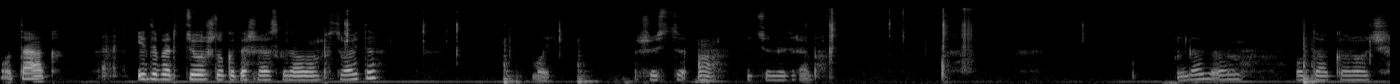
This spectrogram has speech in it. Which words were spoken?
Отак. І тепер цю штуку, те, що я сказала вам построїти. Ой. Щось це. А, оцю не треба. Да-да. Отак, коротше.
